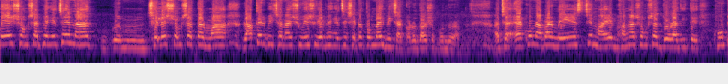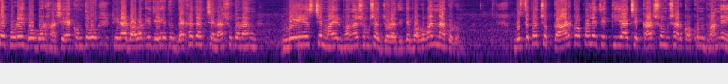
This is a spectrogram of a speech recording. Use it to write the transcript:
মেয়ের সংসার ভেঙেছে না ছেলের সংসার তার মা রাতের বিছানায় শুয়ে শুয়ে ভেঙেছে, সেটা তোমরাই বিচার করো, দর্শক বন্ধুরা। আচ্ছা এখন আবার মেয়ে এসছে মায়ের ভাঙা সংসার জোড়া দিতে, খুঁটে পড়ে গোবর হাসে। এখন তো টিনার বাবাকে যেহেতু দেখা যাচ্ছে না, সুতরাং মেয়ে এসছে মায়ের ভাঙা সংসার জোড়া দিতে, ভগবান না করুন। বুঝতে পারছ? কার কপালে যে কি আছে, কার সংসার কখন ভাঙে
